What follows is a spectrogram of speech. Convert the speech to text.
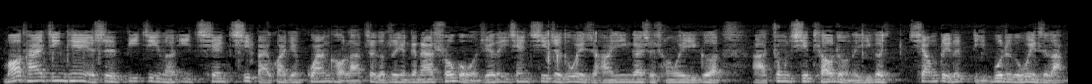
茅台今天也是逼近了一千七百块钱关口了，这个之前跟大家说过，我觉得一千七这个位置哈，应该是成为一个啊中期调整的一个相对的底部这个位置了，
